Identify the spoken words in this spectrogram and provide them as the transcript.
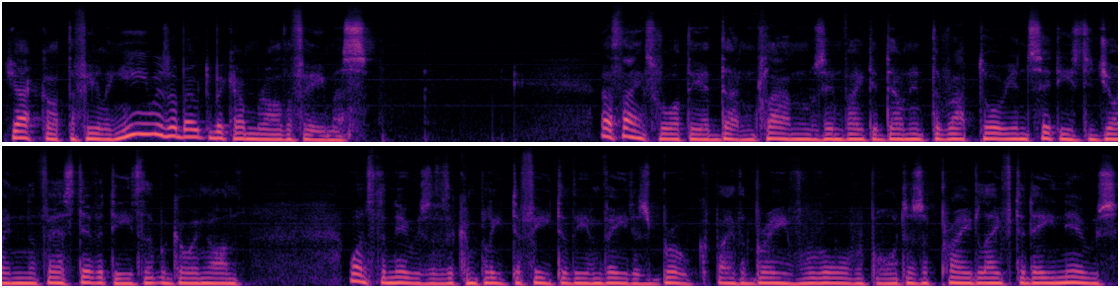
Jack got the feeling he was about to become rather famous. As thanks for what they had done, Clan was invited down into the Raptorian cities to join in the festivities that were going on. Once the news of the complete defeat of the invaders broke by the brave war reporters of Pride Life Today News,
